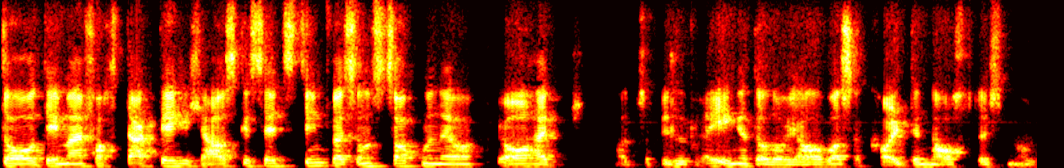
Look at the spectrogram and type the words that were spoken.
da dem einfach tagtäglich ausgesetzt sind, weil sonst sagt man ja, ja, halt hat es ein bisschen geregnet oder ja, war es eine kalte Nacht, ist noch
